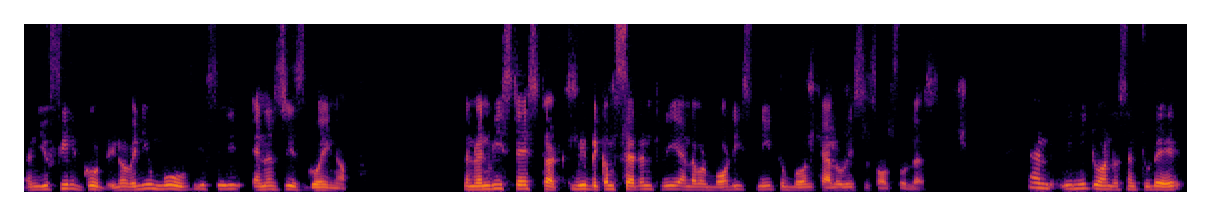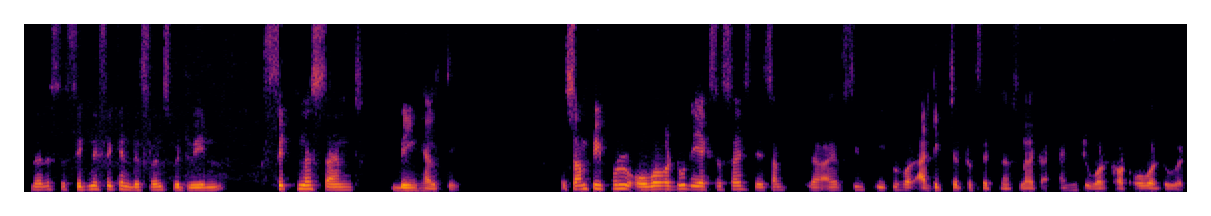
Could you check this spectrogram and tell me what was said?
and you feel good. You know, when you move, you feel energy is going up then when we stay stuck we become sedentary and our bodies need to burn calories is also less. And we need to understand today there is a significant difference between fitness and being healthy. Some people overdo the exercise. They some i have seen people who are addicted to fitness like i need to work out overdo it.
